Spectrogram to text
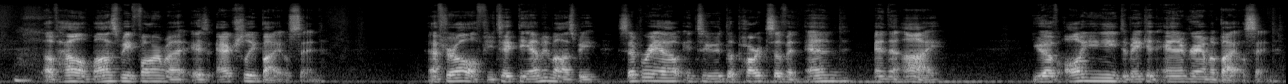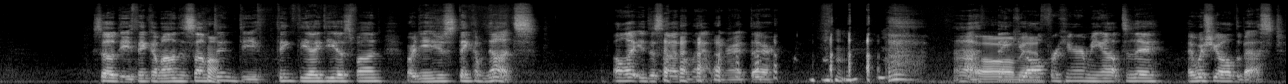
of how Mosby Pharma is actually Biosyn. After all, if you take the M in Mosby, separate out into the parts of an N and an I, you have all you need to make an anagram of Biosyn. So, do you think I'm onto something? Do you think the idea is fun, or do you just think I'm nuts? I'll let you decide on that one right there. Ah, Oh, thank you all for hearing me out today. I wish you all the best.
